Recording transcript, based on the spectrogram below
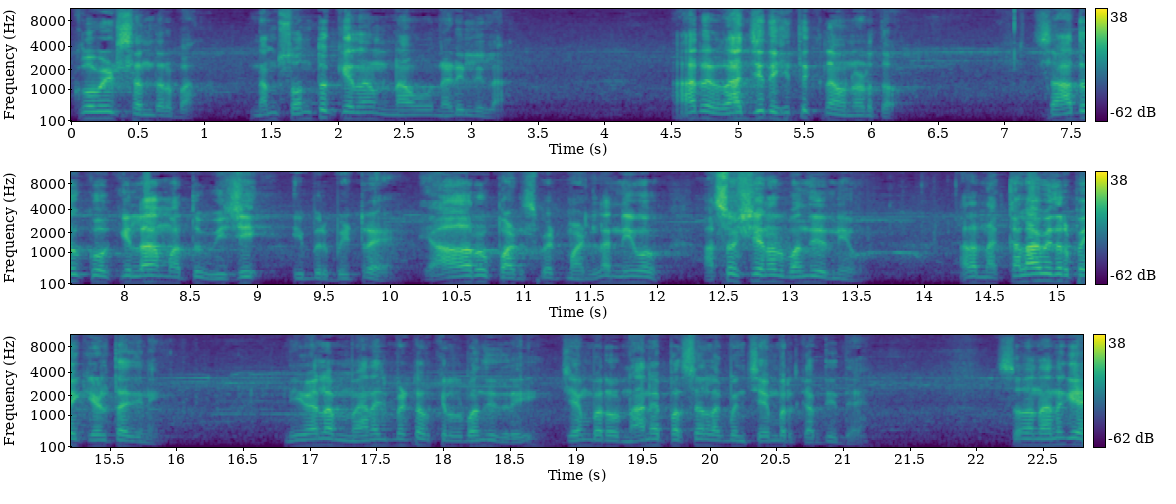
ಕೋವಿಡ್ ಸಂದರ್ಭ ನಮ್ಮ ಸ್ವಂತಕ್ಕೆ ನಾವು- ನಡೀಲಿಲ್ಲ. ಆದರೆ ರಾಜ್ಯದ ಹಿತಕ್ಕೆ ನಾವು ನಡೆದೋ ಸಾಧು ಕೋಕಿಲ ಮತ್ತು ವಿಜಿ ಇಬ್ಬರು ಬಿಟ್ಟರೆ ಯಾರೂ ಪಾರ್ಟಿಸಿಪೇಟ್ ಮಾಡಲಿಲ್ಲ. ನೀವು ಅಸೋಸಿಯೇಷನ್ ಅವ್ರು ಬಂದಿದ್ರಿ ನೀವು. ಅಲ್ಲ, ನಾ ಕಲಾವಿದರ ಪೈ ಕೇಳ್ತಾ ಇದ್ದೀನಿ. ನೀವೆಲ್ಲ ಮ್ಯಾನೇಜ್ಮೆಂಟ್ ಅವ್ರು ಕೆಲವ್ರು ಬಂದಿದ್ರಿ ಚೇಂಬರ್ ಅವ್ರು, ನಾನೇ ಪರ್ಸನಲ್ ಆಗಿ ಬಂದು ಚೇಂಬರ್ ಕರೆದಿದ್ದೆ. ಸೊ ನನಗೆ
